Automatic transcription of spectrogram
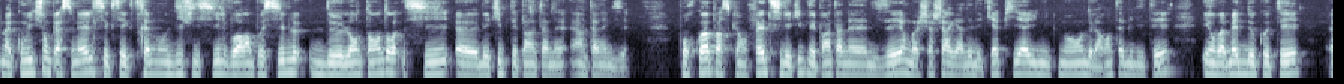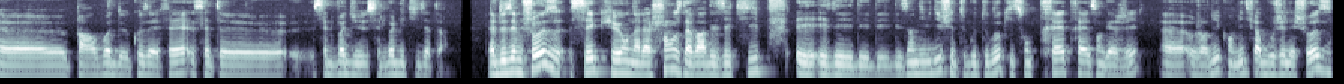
Ma conviction personnelle, c'est que c'est extrêmement difficile, voire impossible, de l'entendre si l'équipe n'est pas internalisée. Pourquoi? Parce qu'en fait, si l'équipe n'est pas internalisée, on va chercher à regarder des KPI uniquement, de la rentabilité, et on va mettre de côté, euh, par voie de cause à effet, cette, euh, cette voie d'utilisateur. La deuxième chose, c'est qu'on a la chance d'avoir des équipes et, des, individus chez Togo Togo qui sont très très engagés euh, aujourd'hui, qui ont envie de faire bouger les choses.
